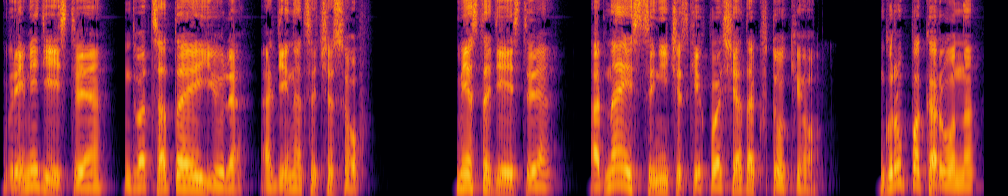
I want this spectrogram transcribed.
Время действия – 20 июля, 11 часов. Место действия – одна из сценических площадок в Токио. Группа «Корона»,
